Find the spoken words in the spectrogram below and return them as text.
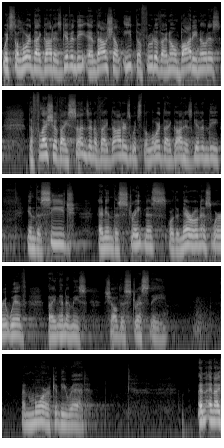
which the Lord thy God has given thee, and thou shalt eat the fruit of thine own body. Notice, the flesh of thy sons and of thy daughters, which the Lord thy God has given thee in the siege and in the straitness or the narrowness wherewith thine enemies shall distress thee. And more can be read. And, and I,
